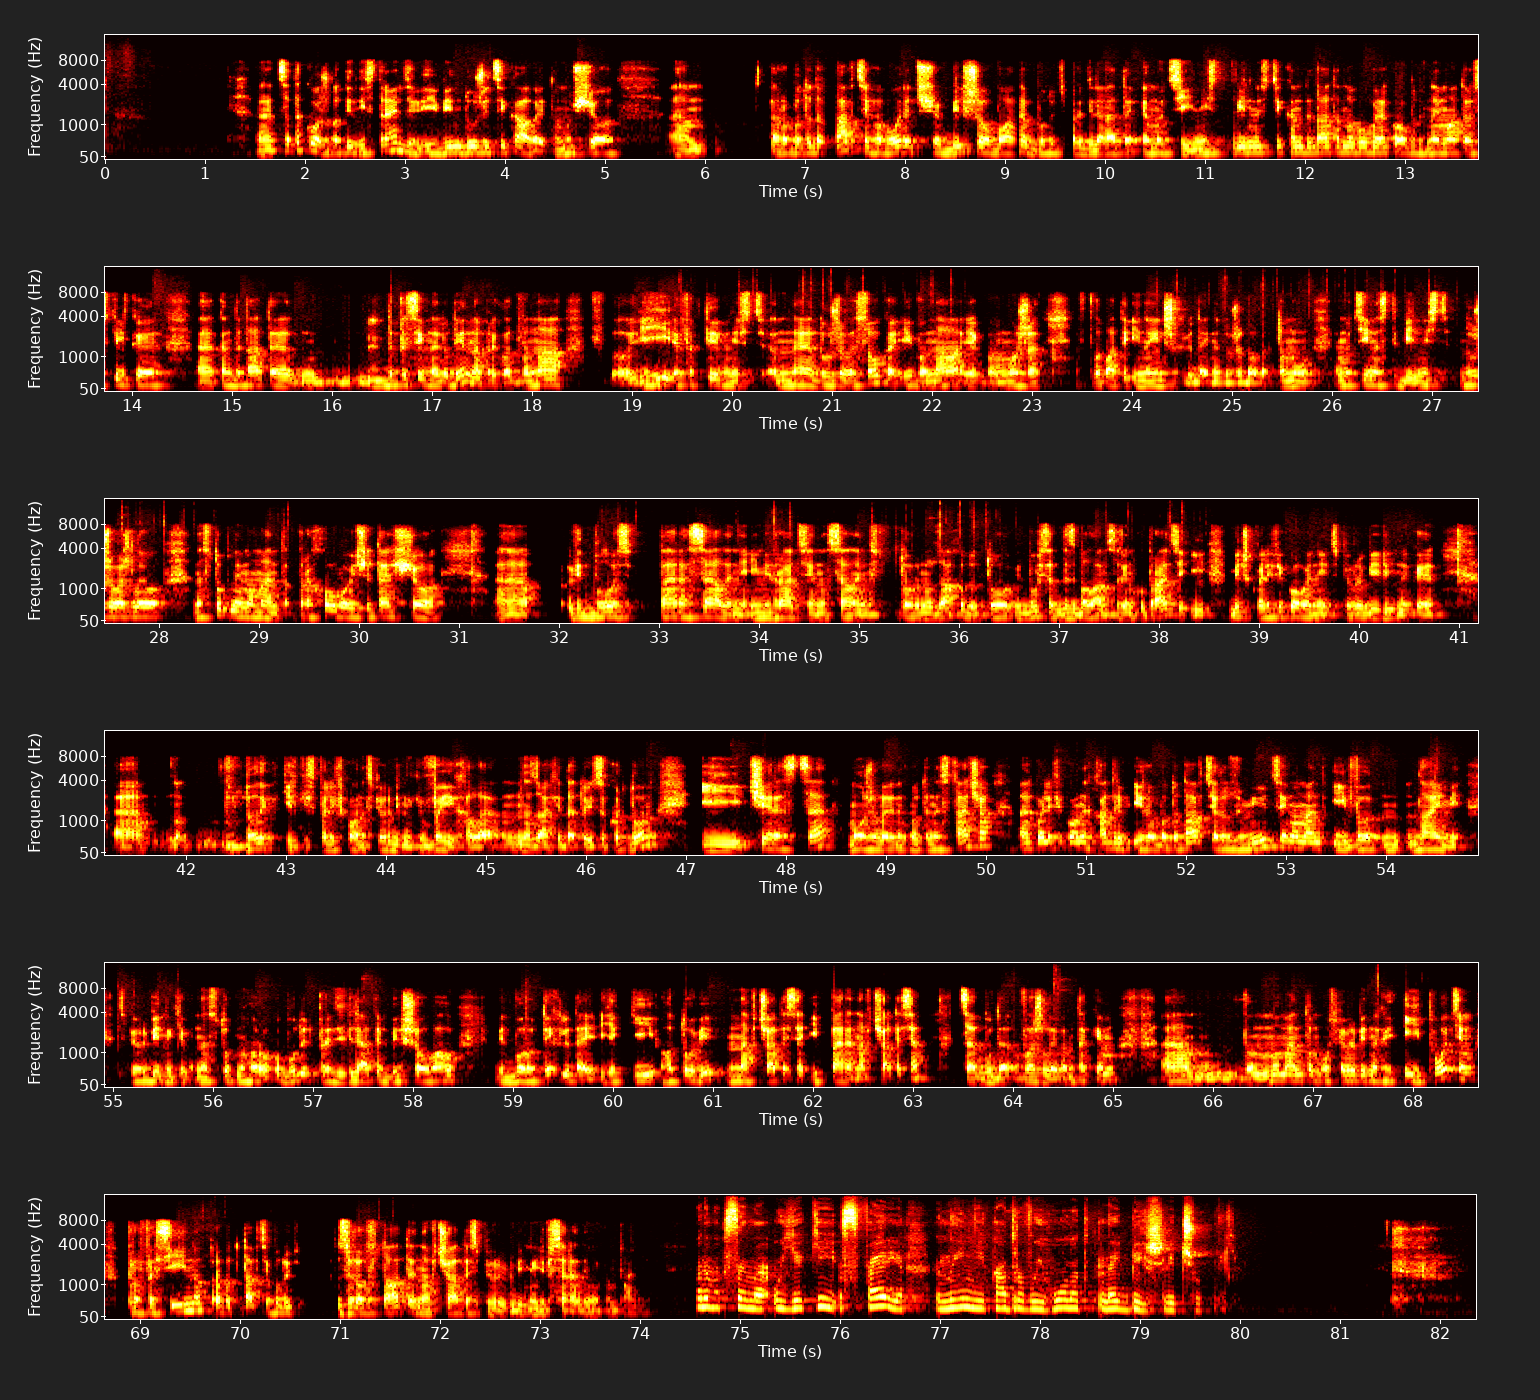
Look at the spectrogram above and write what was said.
Це також один із трендів, і він дуже цікавий, тому що ем, Роботодавці говорять, що більше уваги будуть приділяти емоційній стабільності кандидата нового, якого будуть наймати, оскільки е, кандидати депресивна людина, наприклад, вона в- її ефективність не дуже висока, і вона якби може впливати і на інших людей не дуже добре. Тому емоційна стабільність дуже важливо. Наступний момент, враховуючи те, що е, відбулось переселення імміграція населення в сторону заходу, то відбувся дисбаланс ринку праці, і більш кваліфіковані співробітники, е, ну велика кількість кваліфікованих співробітників виїхала на захід, а то й за кордон, і через це може виникнути нестача е, кваліфікованих кадрів, і роботодавці розуміють цей момент, і в наймі співробітників наступного року будуть приділяти більше увагу відбору тих людей, які готові навчатися і перенавчатися. Це буде важливим таким е, моментом у співробітників. І потім професійно роботодавці будуть зростати, навчати співробітників всередині компанії. Пане Максиме, у якій сфері нині кадровий голод найбільш відчутний?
